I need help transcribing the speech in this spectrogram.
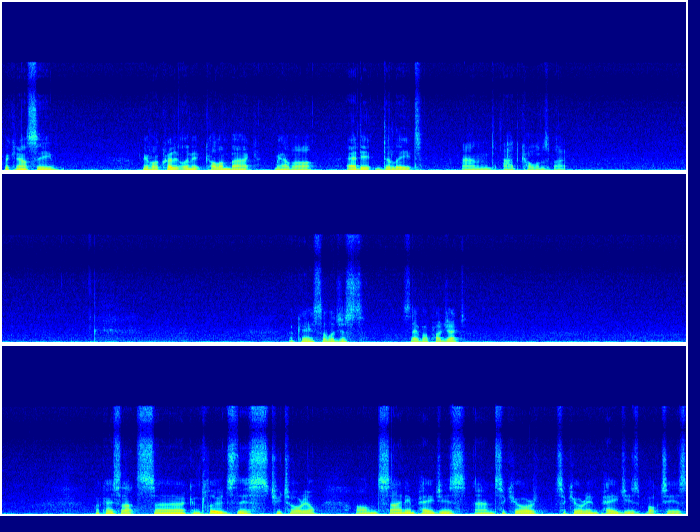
We can now see we have our credit limit column back we have our edit delete and add columns back. Okay so we'll just save our project Okay, so that uh, concludes this tutorial on sign-in pages and secure securing pages, boxes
